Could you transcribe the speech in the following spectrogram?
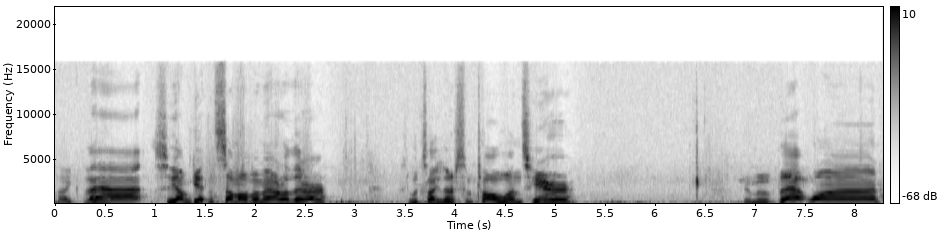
like that. See, I'm getting some of them out of there. Looks like there's some tall ones here. Remove that one.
